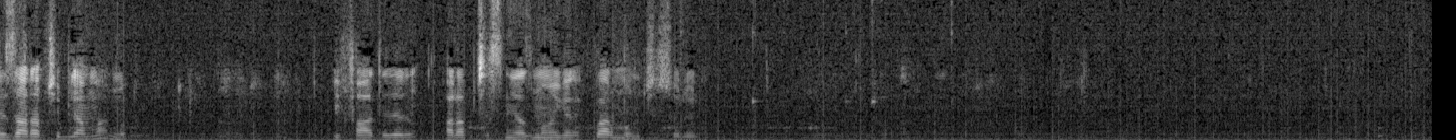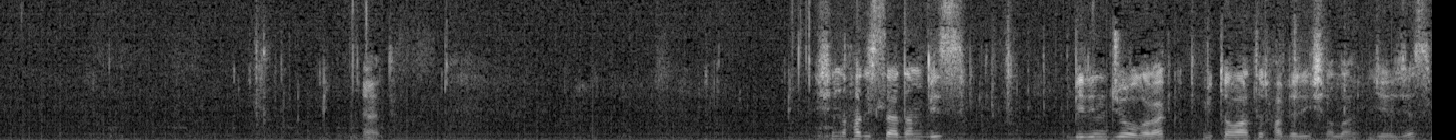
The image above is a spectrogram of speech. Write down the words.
İçinizde Arapça bilen var mı? İfadelerin Arapçasını yazmama gerek var mı onun için soruyorum. Evet. Şimdi hadislerden biz birinci olarak mütevatir haberi inşallah inceleyeceğiz.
